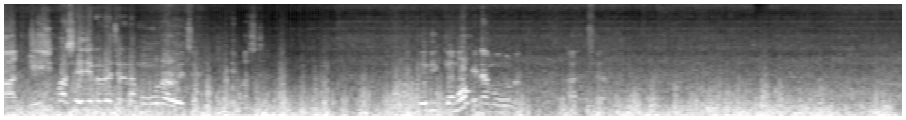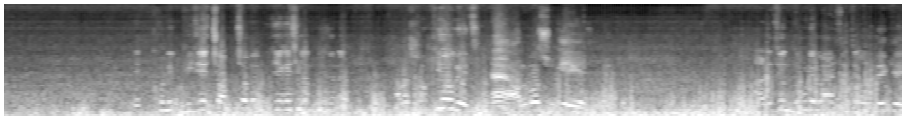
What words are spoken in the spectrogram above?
আর এই পাশে যেটা রয়েছে এটা মোহনা রয়েছে এই পাশটা। এদিকটা না? এটা মোহনা। আচ্ছা। এক্ষুনি ভিজে চপচপে ভিজে গেছিলাম দুজনে। আবার শুকিয়েও গেছি। হ্যাঁ অলমোস্ট শুকিয়ে গেছে। আরেকজন দৌড়ে বেড়াচ্ছে জল দেখে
